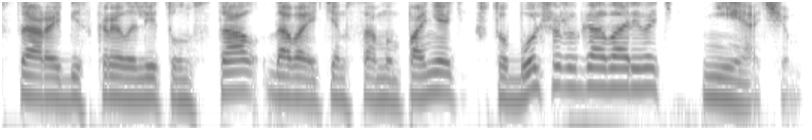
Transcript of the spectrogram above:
Старый бескрылый летун встал, давая тем самым понять, что больше разговаривать не о чем.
